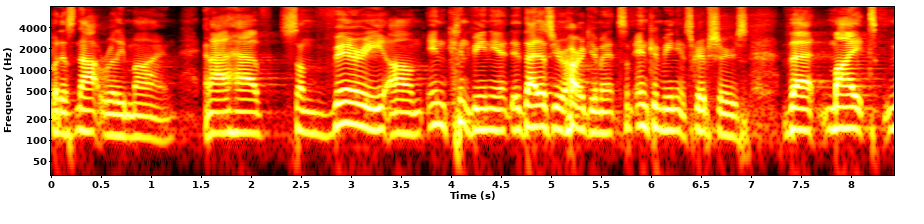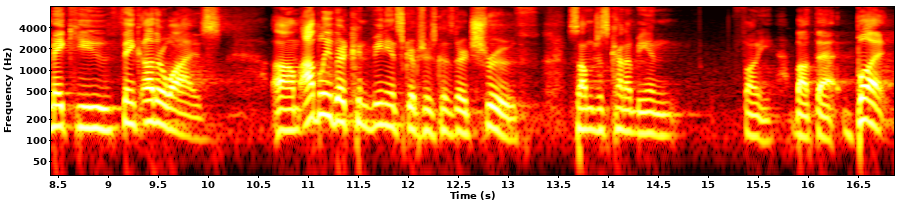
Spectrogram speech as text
but it's not really mine. And I have some very um, inconvenient, if that is your argument, some inconvenient scriptures that might make you think otherwise. Um, I believe they're convenient scriptures because they're truth. So I'm just kind of being funny about that. But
